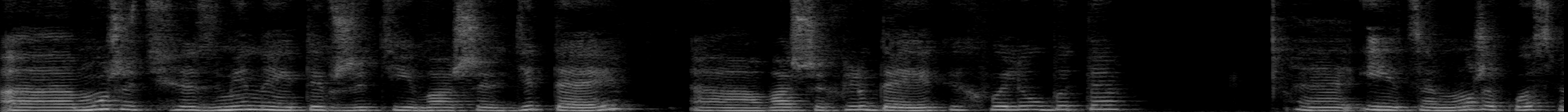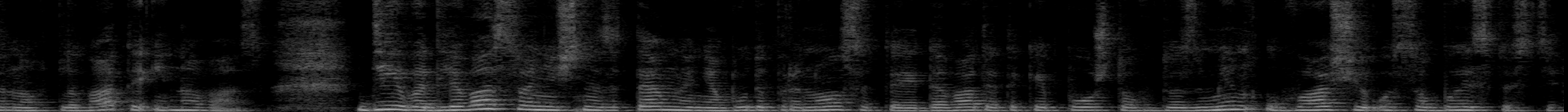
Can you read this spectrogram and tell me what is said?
Е, Можуть зміни йти в житті ваших дітей, е, ваших людей, яких ви любите. Е, І це може косвенно впливати і на вас. Діви, для вас сонячне затемнення буде приносити і давати такий поштовх до змін у вашій особистості.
